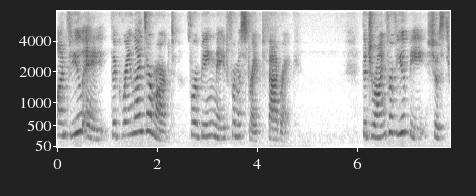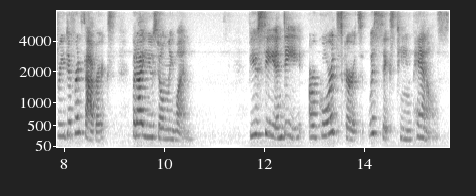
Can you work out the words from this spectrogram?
On view A, the grain lines are marked for being made from a striped fabric. The drawing for view B shows three different fabrics, but I used only one. View C and D are gored skirts with 16 panels.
